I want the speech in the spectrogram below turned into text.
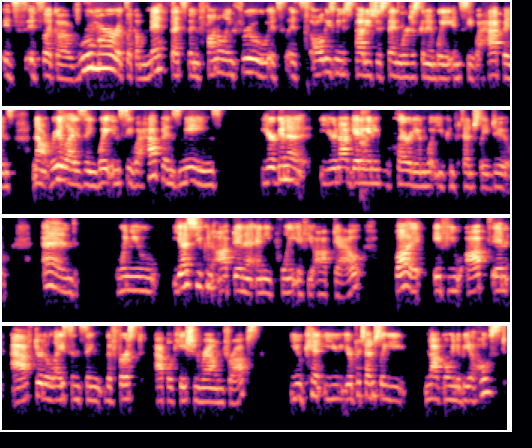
it's it's like a rumor it's like a myth that's been funneling through it's it's all these municipalities just saying we're just going to wait and see what happens not realizing wait and see what happens means you're gonna you're not getting any more clarity on what you can potentially do. And when you yes you can opt in at any point if you opt out but if you opt in after the licensing the first application round drops you can you you're potentially not going to be a host.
